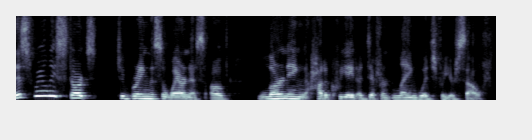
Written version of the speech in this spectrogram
This really starts to bring this awareness of learning how to create a different language for yourself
